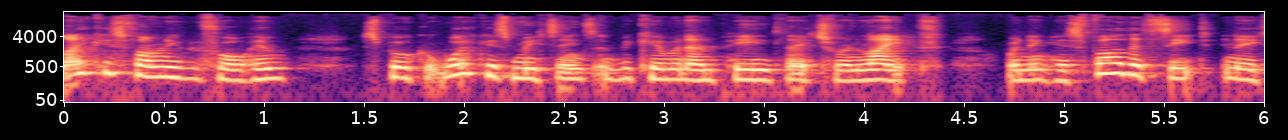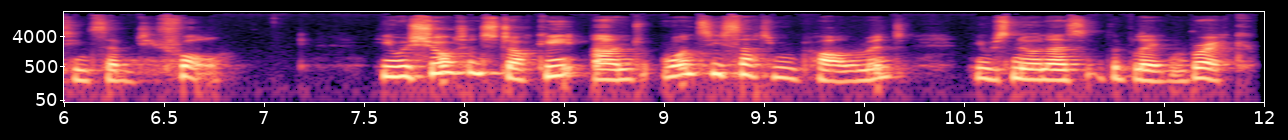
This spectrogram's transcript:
like his family before him, spoke at workers' meetings and became an MP later in life, winning his father's seat in 1874. He was short and stocky, and once he sat in Parliament, he was known as the Blaydon Brick.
